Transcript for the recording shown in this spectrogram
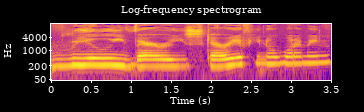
really very scary, if you know what I mean.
